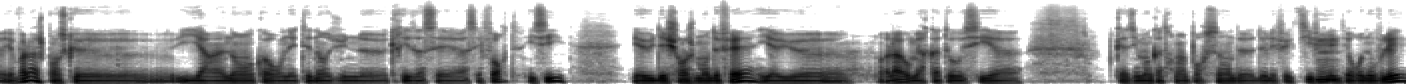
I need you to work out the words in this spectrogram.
et voilà, je pense que il y a un an encore, on était dans une crise assez, assez forte ici. Il y a eu des changements de fait. Il y a eu, euh, voilà, au mercato aussi, euh, quasiment 80% de, de l'effectif qui a Mhm. été renouvelé.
